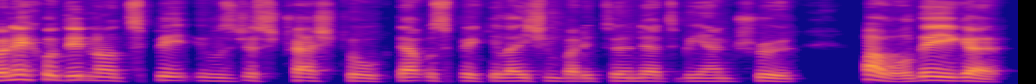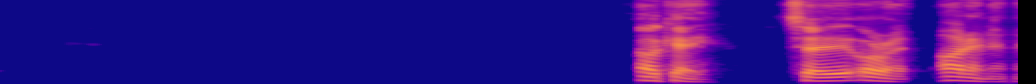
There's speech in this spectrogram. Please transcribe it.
Conejo did not spit. It was just trash talk. That was speculation, but it turned out to be untrue. Oh, well, there you go. Okay. So, all right. I don't know.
